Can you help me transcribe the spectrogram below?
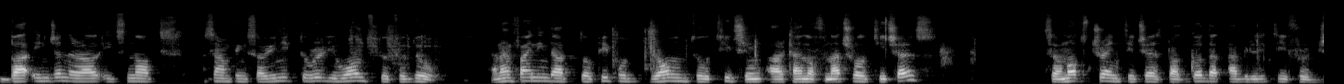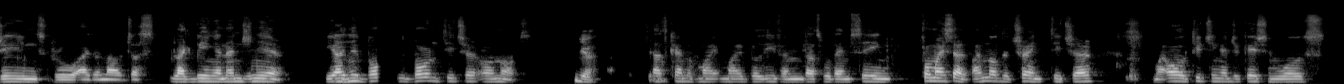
but in general, it's not something. So you need to really want to to do. And I'm finding that the people drawn to teaching are kind of natural teachers so not trained teachers, but got that ability through genes, through I don't know, just like being an engineer. You're mm-hmm. either born, born teacher or not. Yeah. That's kind of my, my belief, and that's what I'm seeing for myself. I'm not a trained teacher. My all teaching education was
